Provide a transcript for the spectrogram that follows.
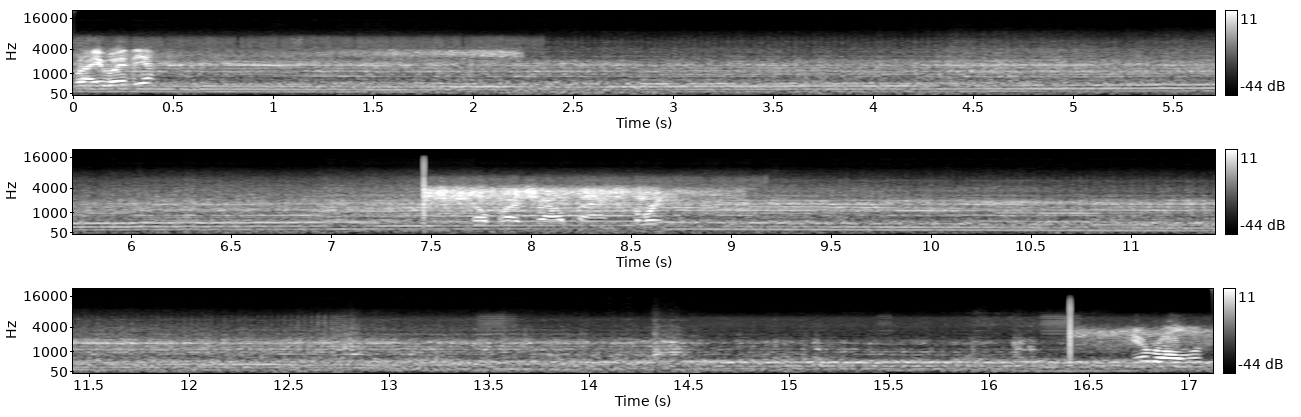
Right with you. No pressure out back. Three. Get rolling.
